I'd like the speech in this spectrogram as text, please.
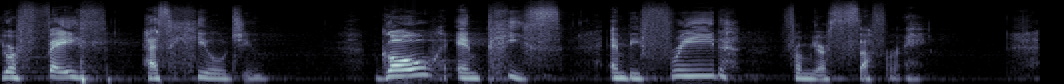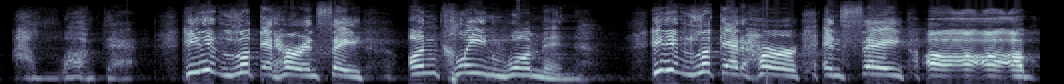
your faith has healed you. Go in peace and be freed from your suffering. I love that. He didn't look at her and say, unclean woman. He didn't look at her and say, a, a, a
